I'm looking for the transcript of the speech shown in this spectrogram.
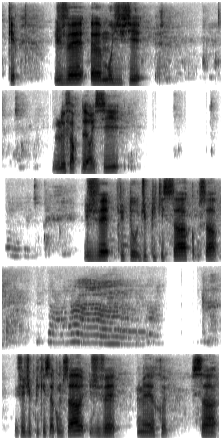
Ok. Je vais euh, modifier le facteur ici. Je vais plutôt dupliquer ça comme ça. Je vais dupliquer ça comme ça. Je vais mettre ça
